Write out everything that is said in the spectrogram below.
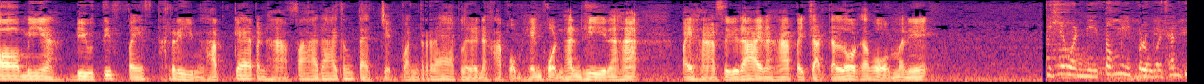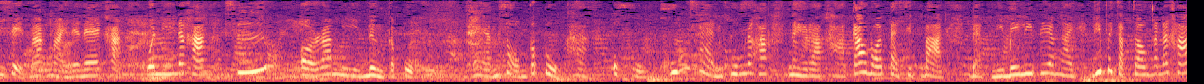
Me Beauty Face Cream ครับ แก้ปัญหาฝ้าได้ตั้งแต่ 7 วันแรกเลยนะครับ ผมเห็นผลทันทีนะฮะ ไปหาซื้อได้นะฮะ ไปจัดกันโลดครับผม อันนี้ไม่ใช่วันนี้ต้องมีโปรโมชั่นพิเศษมากมายแน่ ๆ ค่ะ วันนี้นะคะ ซื้อ Aura Me 1 กระปุก แถม 2 กระปุกค่ะ โอ้โห คุ้มแสนคุ้มนะคะ ในราคา 980 บาท แบบนี้ไม่รีบได้ยังไง รีบไปจับจองกันนะคะ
